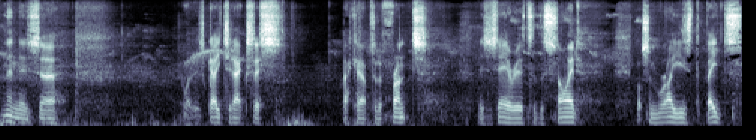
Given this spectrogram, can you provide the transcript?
And then there's uh, well, there's gated access back out to the front. There's this area to the side Got some raised beds.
